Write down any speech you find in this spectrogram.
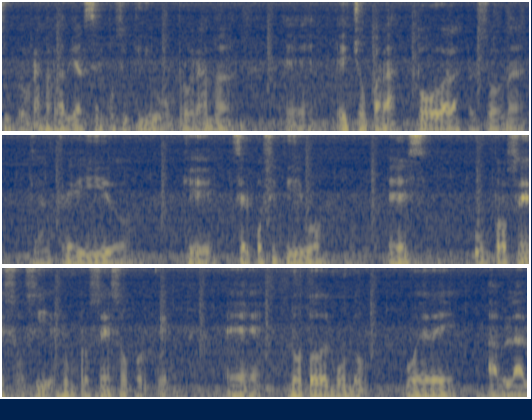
su programa radial Ser Positivo, un programa eh, hecho para todas las personas que han creído que ser positivo es un proceso, sí, es un proceso porque eh, no todo el mundo puede hablar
